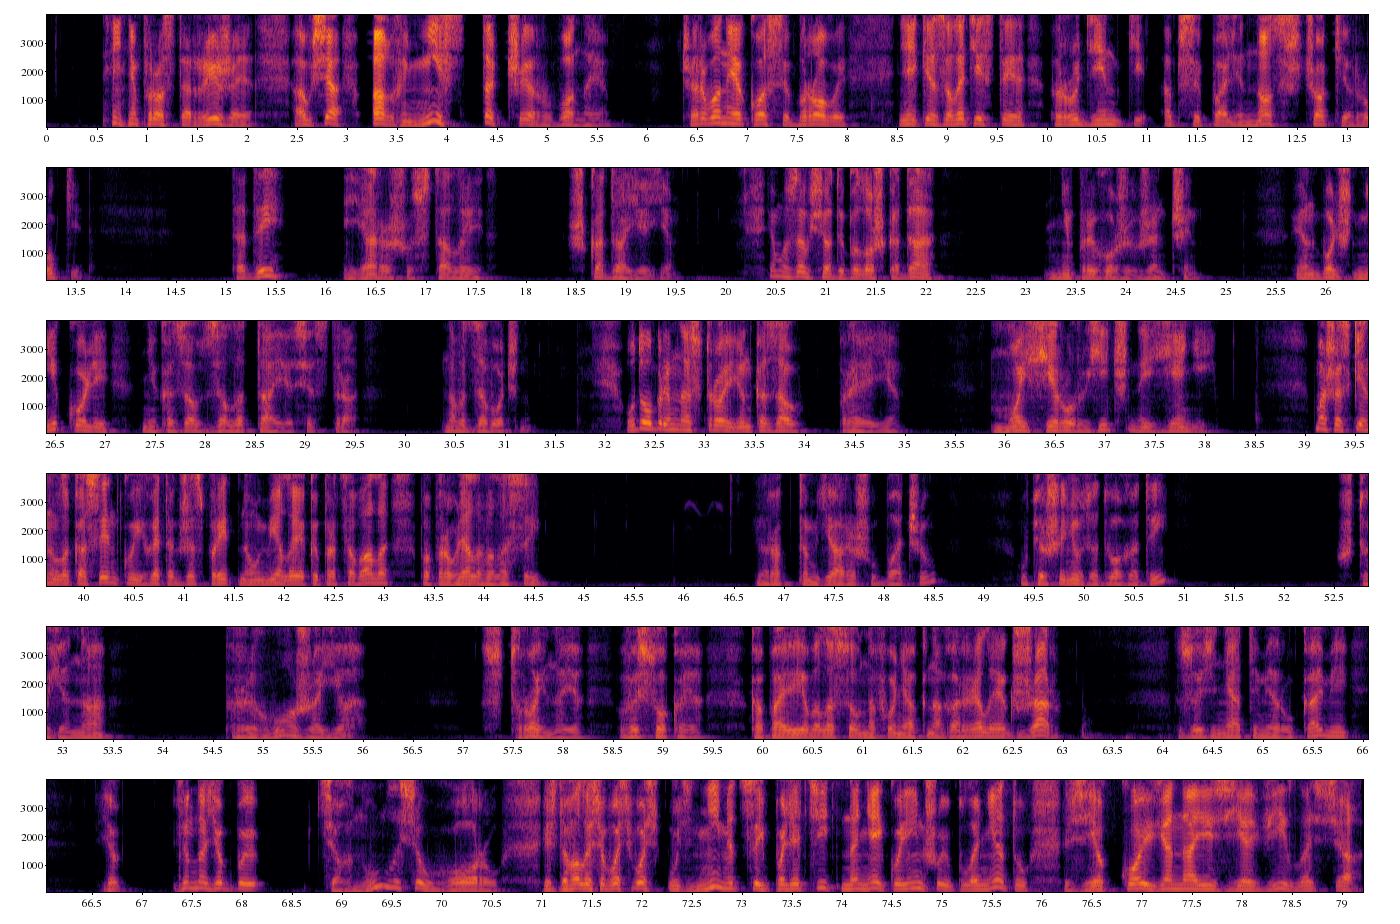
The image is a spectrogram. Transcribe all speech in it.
і не просто рыжая, а ўся агніста чырвоная. Чырвоныя косы бровы, нейкія залацістыя рудзінкі абсыпалі нос, шчокі, руки. Тады ярашу стала шкада яе. Яму заўсёды было шкада непрыгожых жанчын. Ён больш ніколі не казаў залатая сестра, нават завочна. У добрым настроі ён казаў пра яе: мой хірургічны геній. Маша скінула касынку і гэтак жа спрытна умела, як і працавала, папраўляла валасы. І раптам яраш убачыў упершыню за два гады, што яна, прыгожая стройная высокая капае яе валасоў на фоне акна гарэла як жар з узнятымі руками як яна як бы цягнулася ў гору і здавалася вось-вось узнімецца і паляціць на нейкую іншую планету з якой яна і з'явілася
